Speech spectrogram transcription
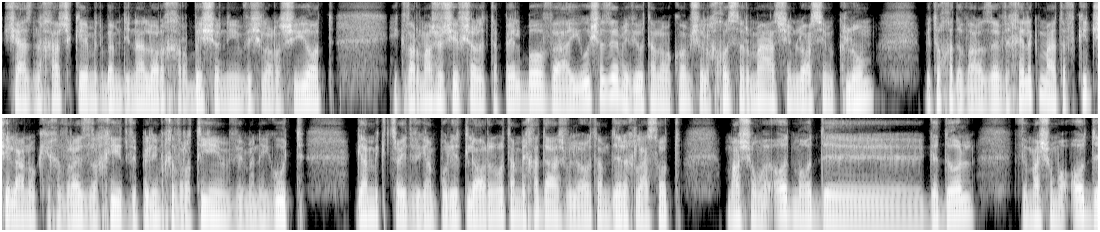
שההזנחה שקיימת במדינה לאורך הרבה שנים ושל הרשויות היא כבר משהו שאי אפשר לטפל בו והייאוש הזה מביא אותם למקום של חוסר מעש שהם לא עושים כלום בתוך הדבר הזה. וחלק מהתפקיד שלנו כחברה אזרחית ופעילים חברתיים ומנהיגות גם מקצועית וגם פוליטית לעורר אותם מחדש ולעורר אותם דרך לעשות משהו מאוד מאוד uh, גדול ומשהו מאוד uh,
